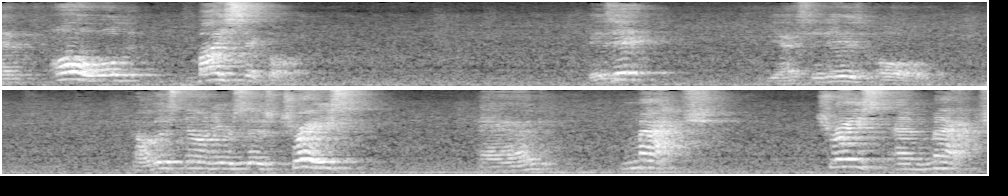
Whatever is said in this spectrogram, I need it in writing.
An old bicycle. Is it? Yes, it is old. Now this down here says trace and match. Trace and match.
